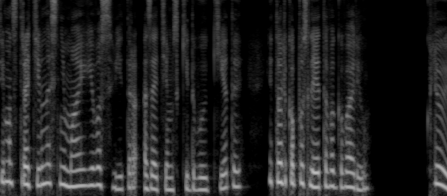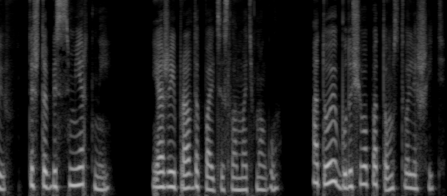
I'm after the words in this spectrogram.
Демонстративно снимаю его свитер, а затем скидываю кеды и только после этого говорю. «Клюев, ты что, бессмертный? Я же и правда пальцы сломать могу. А то и будущего потомства лишить».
